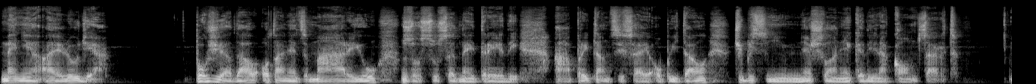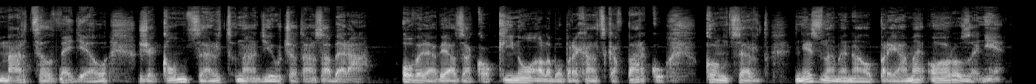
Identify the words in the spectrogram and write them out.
menia aj ľudia. Požiadal o tanec Máriu zo susednej triedy a pri tanci sa jej opýtal, či by s ním nešla niekedy na koncert. Marcel vedel, že koncert na dievčatá zaberá. Oveľa viac ako kino alebo prechádzka v parku, koncert neznamenal priame ohrozenie –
